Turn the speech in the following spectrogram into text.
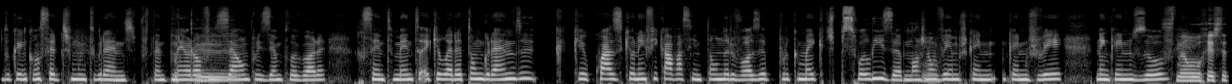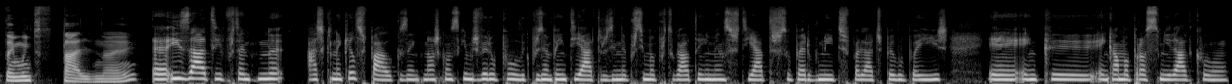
do que em concertos muito grandes. Portanto, na Porque- Eurovisão, por exemplo, agora, recentemente, aquilo era tão grande que, eu quase que eu nem ficava assim tão nervosa porque meio que despessoaliza. Nós não vemos quem, quem nos vê, nem quem nos ouve. Senão o resto tem muito detalhe, não é? Uh, exato, e portanto na, acho que naqueles palcos em que nós conseguimos ver o público, por exemplo, em teatros, ainda por cima Portugal tem imensos teatros super bonitos espalhados pelo país, é, em, que, em que há uma proximidade com,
